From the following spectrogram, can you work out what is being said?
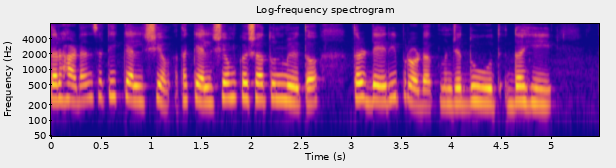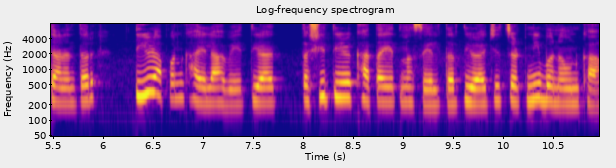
तर हाडांसाठी कॅल्शियम. आता कॅल्शियम कशातून मिळतं? तर डेअरी प्रॉडक्ट म्हणजे दूध दही त्यानंतर तीळ आपण खायला हवे. तिळा तशी तीळ खाता येत नसेल तर तिळाची चटणी बनवून खा.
